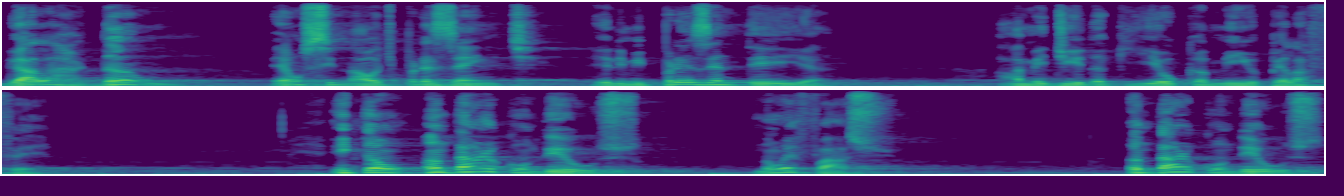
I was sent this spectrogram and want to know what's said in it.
Galardão é um sinal de presente. Ele me presenteia à medida que eu caminho pela fé. Então, andar com Deus não é fácil. Andar com Deus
